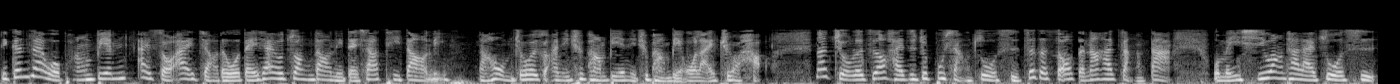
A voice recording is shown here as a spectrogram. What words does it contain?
你跟在我旁边碍手碍脚的，我等一下又撞到你，等一下要踢到你，然后我们就会说啊，你去旁边，你去旁边，我来就好。那久了之后，孩子就不。想做事，这个时候等到他长大，我们希望他来做事，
